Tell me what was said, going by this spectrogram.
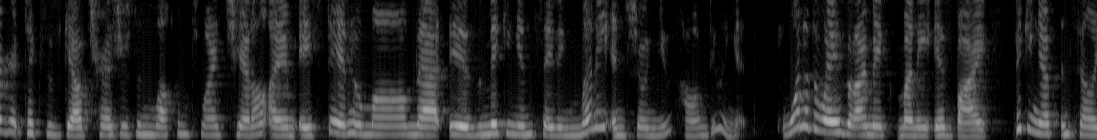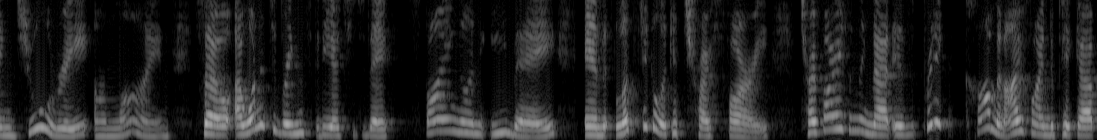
Margaret, Texas Gal Treasures, and welcome to my channel. I am a stay-at-home mom that is making and saving money and showing you how I'm doing it. One of the ways that I make money is by picking up and selling jewelry online. So I wanted to bring this video to you today, spying on eBay, and let's take a look at Trifari. Trifari is something that is pretty common, I find, to pick up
